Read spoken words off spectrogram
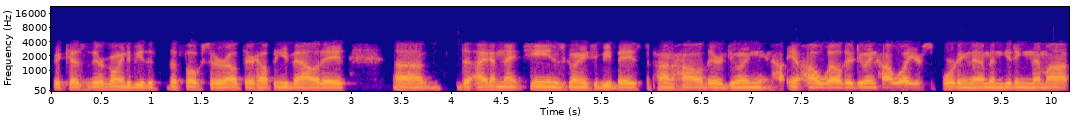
because they're going to be the, the folks that are out there helping you validate. Uh, the item 19 is going to be based upon how they're doing, you know, how well they're doing, how well you're supporting them, and getting them off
